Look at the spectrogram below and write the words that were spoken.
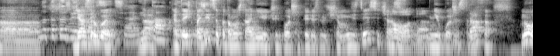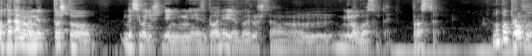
А, Ну, это тоже я их с другой. позиция. Они да, так это вот, их позиция, потому что они чуть больше пережили, чем мы здесь сейчас. Ну вот, да. У них больше страха. Ну вот на данный момент то, что на сегодняшний день у меня есть в голове, я говорю, что не могу осуждать. Просто, Ну, попробуй.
